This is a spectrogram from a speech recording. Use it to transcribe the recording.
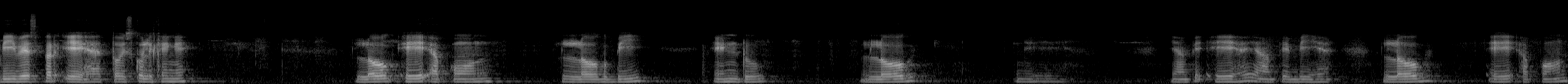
बी बेस पर ए है तो इसको लिखेंगे। Log A upon log B into log यहाँ पे ए है, यहाँ पे बी है। Log A upon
